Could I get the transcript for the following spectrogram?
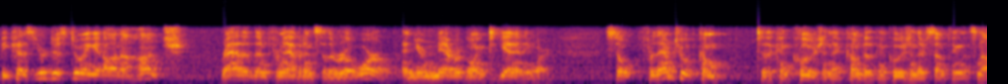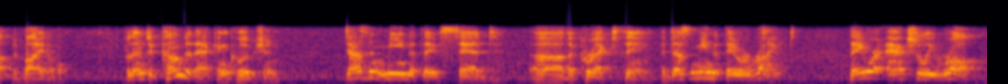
because you're just doing it on a hunch rather than from evidence of the real world and you're never going to get anywhere. So for them to have come to the conclusion, they've come to the conclusion there's something that's not dividable. For them to come to that conclusion doesn't mean that they've said uh, the correct thing. It doesn't mean that they were right. They were actually wrong.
